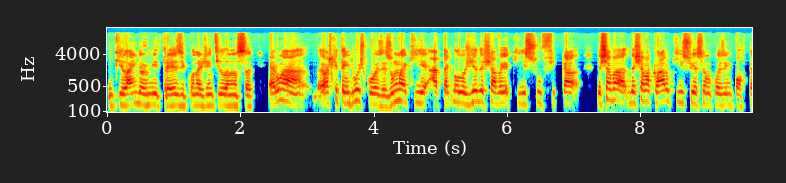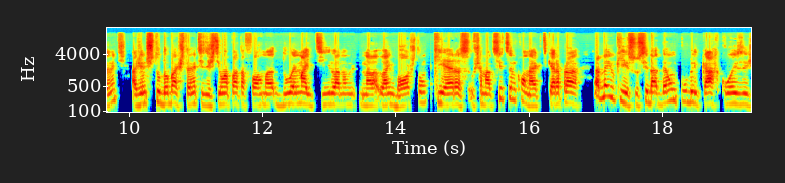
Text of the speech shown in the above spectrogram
o que lá em 2013, quando a gente lança, era uma, eu acho que tem duas coisas. Uma é que a tecnologia deixava que isso ficar, deixava, deixava claro que isso ia ser uma coisa importante. A gente estudou bastante, existia uma plataforma do MIT lá, no, na, lá em Boston, que era o chamado Citizen Connect, que era para é meio que isso, o cidadão publicar coisas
